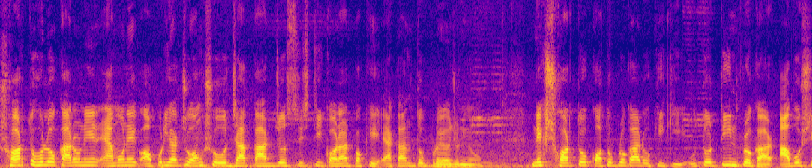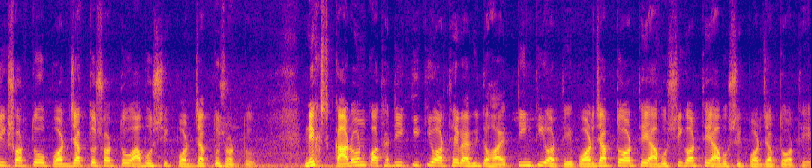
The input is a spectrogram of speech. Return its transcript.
শর্ত হলো কারণের এমন এক অপরিহার্য অংশ যা কার্য সৃষ্টি করার পক্ষে একান্ত প্রয়োজনীয়। নেক্সট শর্ত কত প্রকার ও কি কি? উত্তর তিন প্রকার, আবশ্যিক শর্ত, পর্যাপ্ত শর্ত, আবশ্যিক পর্যাপ্ত শর্ত। নেক্সট কারণ কথাটি কি কি অর্থে ব্যবহৃত হয়? তিনটি অর্থে, পর্যাপ্ত অর্থে, আবশ্যিক অর্থে, আবশ্যিক পর্যাপ্ত অর্থে।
